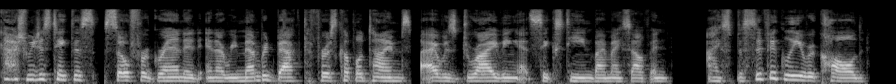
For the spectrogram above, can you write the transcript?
gosh, we just take this so for granted. And I remembered back the first couple of times I was driving at 16 by myself and I specifically recalled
